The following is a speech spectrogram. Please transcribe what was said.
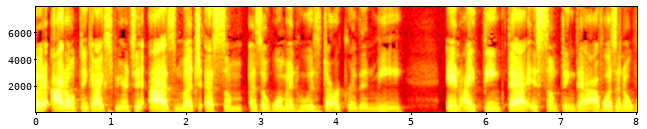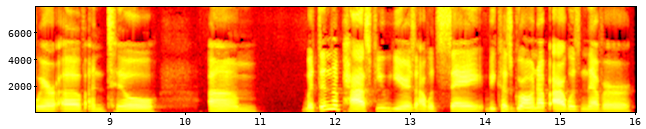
But I don't think I experience it as much as some as a woman who is darker than me. And I think that is something that I wasn't aware of until um within the past few years, I would say, because growing up, I was never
